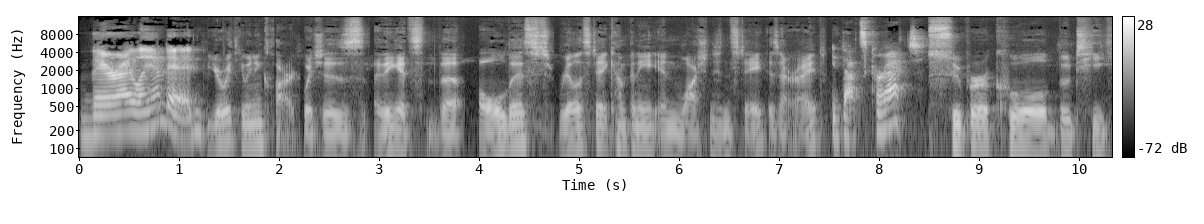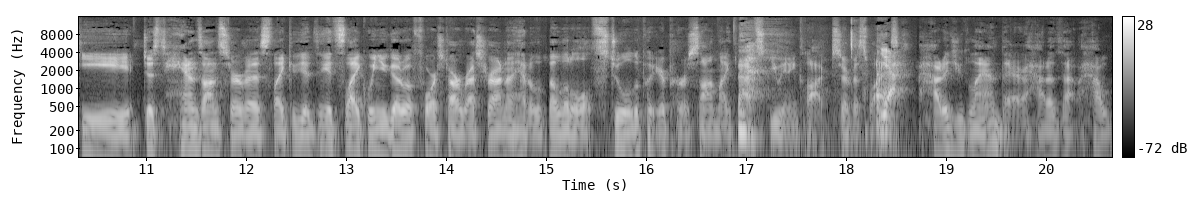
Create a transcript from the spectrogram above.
there I landed. You're with Ewing and Clark, which is I think it's the oldest real estate company in Washington State. Is that right? That's correct. super cool, boutique just hands-on service. Like it's, like when you go to a four-star restaurant and they have a, a little stool to put your purse on. Like that's and Clark service-wise. Yeah. How did you land there? How does that? How?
